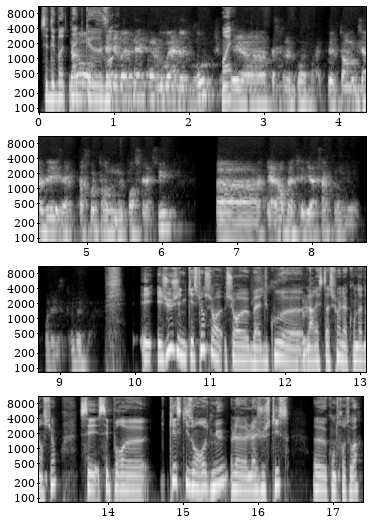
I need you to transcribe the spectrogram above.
C'est des botnets Non, que vous... des botnets qu'on louait à d'autres groupes, Ouais. et, euh, parce que bon, avec le temps que j'avais, j'avais pas trop le temps de me pencher là-dessus. Euh, et alors, bah, c'est via ça qu'on les a tombés. Quoi. Et, et juste, j'ai une question sur, sur euh, bah, du coup, euh, l'arrestation et la condamnation. C'est c'est pour. euh, Qu'est-ce qu'ils ont retenu, la, la justice, euh, contre toi?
